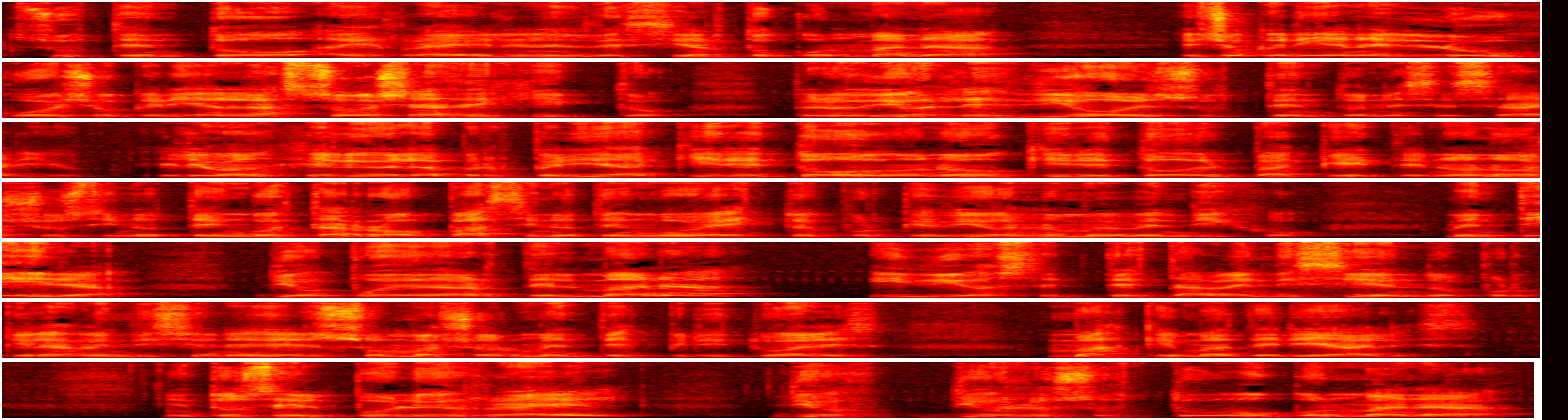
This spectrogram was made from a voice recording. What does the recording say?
Sustentó a Israel en el desierto con maná, ellos querían el lujo, ellos querían las ollas de Egipto, pero Dios les dio el sustento necesario. El Evangelio de la Prosperidad quiere todo, ¿no? Quiere todo el paquete. No, no, yo si no tengo esta ropa, si no tengo esto, es porque Dios no me bendijo. Mentira, Dios puede darte el maná y Dios te está bendiciendo, porque las bendiciones de Él son mayormente espirituales más que materiales. Entonces el pueblo de Israel, Dios, Dios lo sostuvo con maná.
